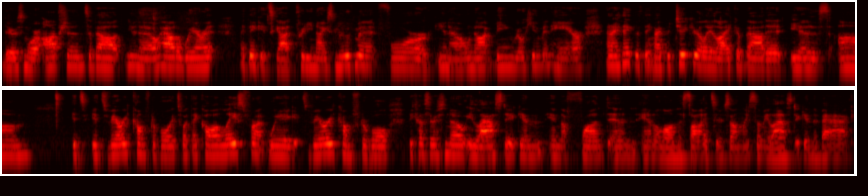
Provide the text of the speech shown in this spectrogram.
There's more options about you know how to wear it. I think it's got pretty nice movement for you know not being real human hair, and I think the thing I particularly like about it is. Um, it's it's very comfortable. It's what they call a lace front wig. It's very comfortable because there's no elastic in in the front and and along the sides. There's only some elastic in the back,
